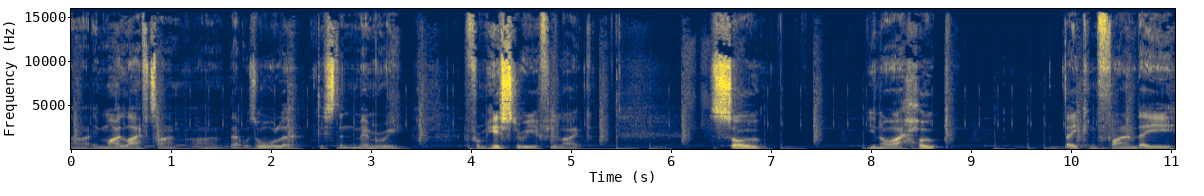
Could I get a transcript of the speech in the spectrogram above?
uh, in my lifetime. Uh, that was all a distant memory from history, if you like. So, you know, I hope they can find a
